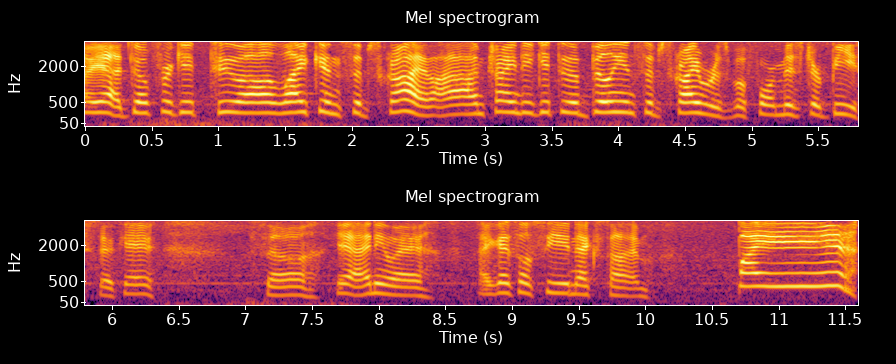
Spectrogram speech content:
Oh yeah, don't forget to uh, like and subscribe. I I'm trying to get to a billion subscribers before Mr. Beast, okay? So yeah, anyway, I guess I'll see you next time. Bye!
